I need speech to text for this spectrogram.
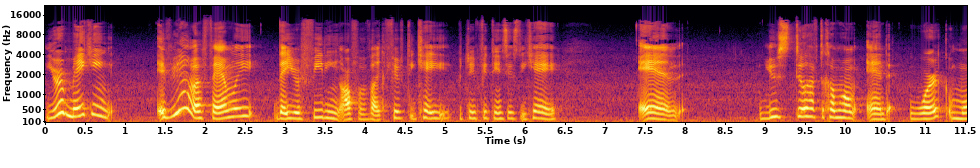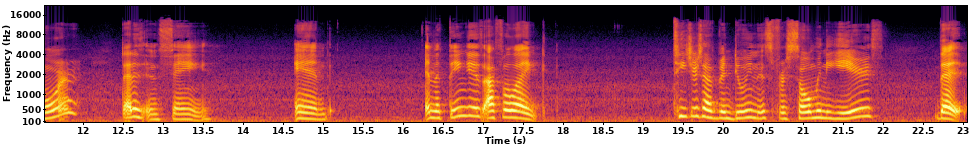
you're making, if you have a family that you're feeding off of like 50k between 50 and 60k and you still have to come home and work more? That is insane. And and the thing is i feel like teachers have been doing this for so many years that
